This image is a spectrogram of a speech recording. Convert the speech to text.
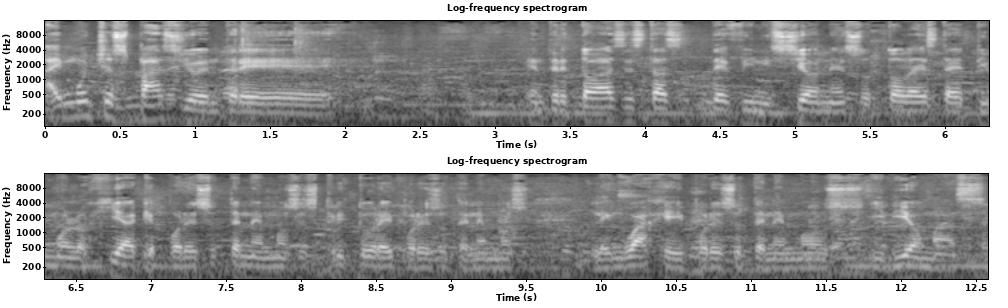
Hay mucho espacio entre entre todas estas definiciones o toda esta etimología que por eso tenemos escritura y por eso tenemos lenguaje y por eso tenemos idiomas,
